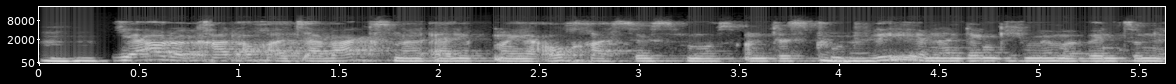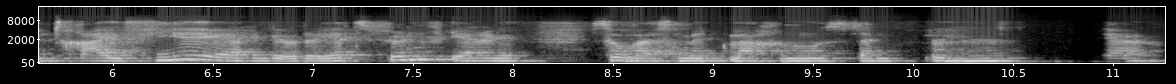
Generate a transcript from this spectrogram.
Mhm. Ja, oder gerade auch als Erwachsener erlebt man ja auch Rassismus und das tut Mhm. weh. Und dann denke ich mir immer, wenn so eine drei-, vierjährige oder jetzt fünfjährige sowas mitmachen muss, dann Mhm. ja,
